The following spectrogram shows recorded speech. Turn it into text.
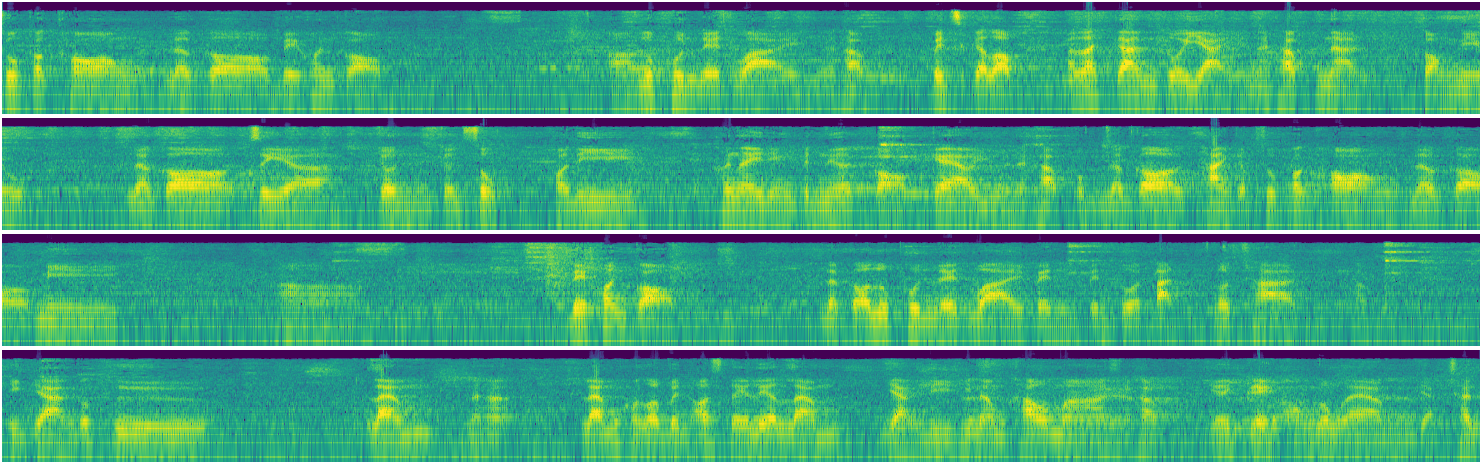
ซุปฟักทอง แล้วก็เบคอนกรอบอลูกพุนเลดไวน์นะครับเป็นสกาลอปอลาสกันตัวใหญ่นะครับขนาด 2 นิ้ว แล้วก็เสียจนจนสุกพอดีข้างในยังเป็นเนื้อกรอบแก้วอยู่นะครับผมแล้วก็ทานกับซุปฟักทอง แล้วก็มีเบคอนกรอบ แล้วก็ลูกพุนเลดไวน์เป็นเป็นตัวตัดรสชาติครับอีกอย่างก็คือแลมนะฮะแลมของเราเป็นออสเตรเลียนแลมอย่างดีที่นำเข้ามานะครับในเกรดของโรงแรมอย่างชั้น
